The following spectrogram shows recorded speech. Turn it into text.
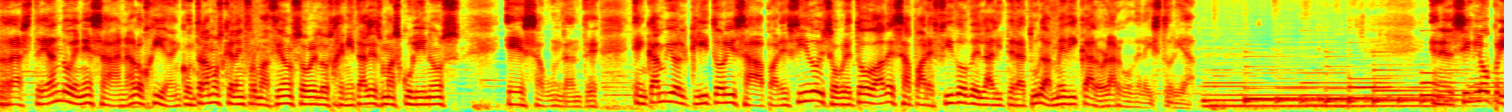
Rastreando en esa analogía, encontramos que la información sobre los genitales masculinos es abundante. En cambio, el clítoris ha aparecido y sobre todo ha desaparecido de la literatura médica a lo largo de la historia. En el siglo I,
